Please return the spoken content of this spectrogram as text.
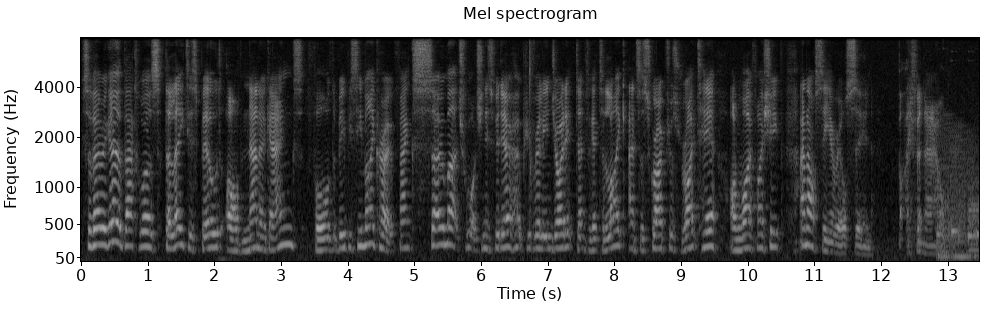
So there we go, that was the latest build of NanoGangs for the BBC Micro. Thanks so much for watching this video, hope you've really enjoyed it. Don't forget to like and subscribe to us right here on Wi-Fi Sheep, and I'll see you real soon. Bye for now.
